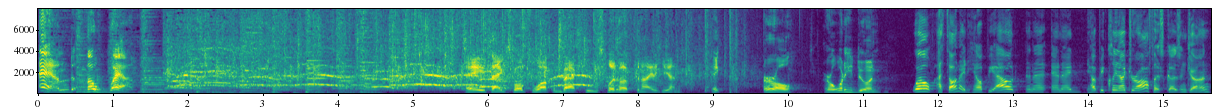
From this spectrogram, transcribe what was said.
and the web. Hey, thanks, folks. Welcome back to Split Hoof tonight again. Hey, Earl, Earl, what are you doing? Well, I thought I'd help you out, and, I, and I'd help you clean out your office, Cousin John.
